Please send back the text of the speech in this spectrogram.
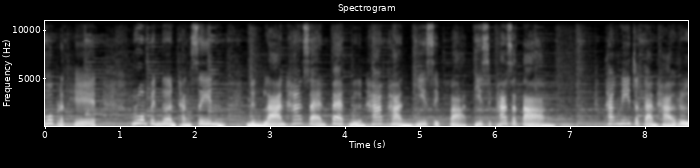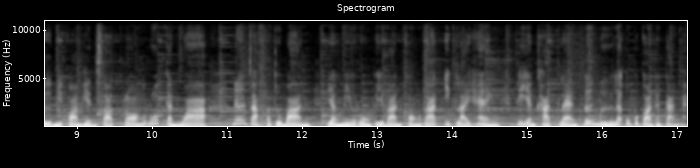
ทั่วประเทศ รวมเป็นเงินทั้งสิ้น 1,585,020 บาท 25 สตางค์ ทั้งนี้จากการหารือมีความเห็นสอดคล้องร่วมกันว่า เนื่องจากปัจจุบันยังมีโรงพยาบาลของรัฐอีกหลายแห่ง ที่ยังขาดแคลนเครื่องมือและอุปกรณ์ทางการแพ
